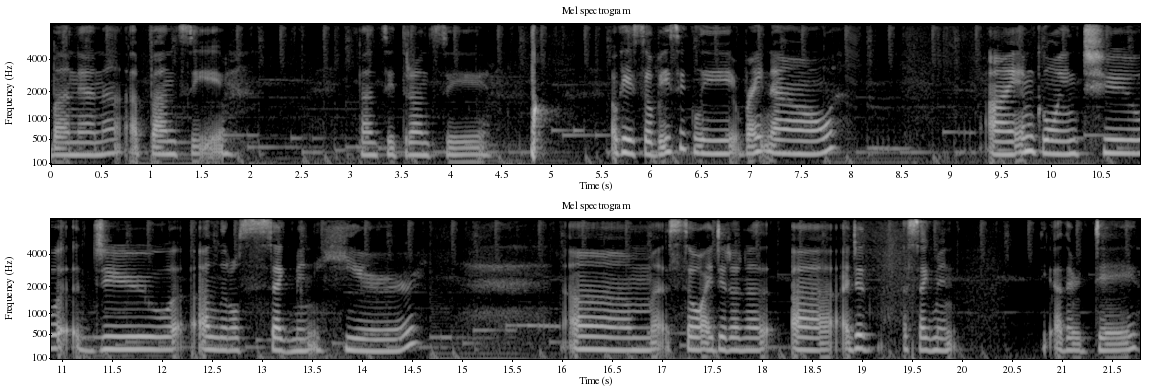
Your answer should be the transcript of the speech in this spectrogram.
Banana Apansi. Fancy Trancy. Okay, so basically, right now, I am going to do a little segment here. Um, so I did another, uh, I did a segment the other day.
